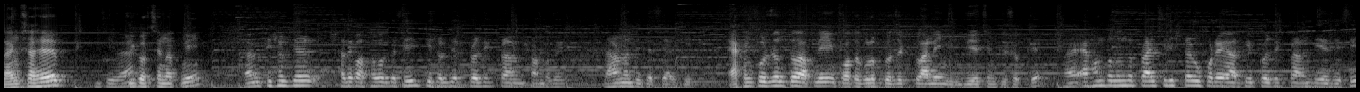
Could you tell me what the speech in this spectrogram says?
লাইন সাহেব জি ভাই। কি করছেন আপনি? আমি কৃষকদের সাথে কথা বলতেছি কৃষকদের প্রজেক্ট প্ল্যান সম্পর্কে ধারণা দিতেছি আর কি। এখন পর্যন্ত আপনি কতগুলো প্রজেক্ট প্ল্যানিং দিয়েছেন কৃষককে? ভাই, এখন পর্যন্ত প্রায় তিরিশটার উপরে আর কি প্রজেক্ট প্ল্যান দিয়ে দিছি।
